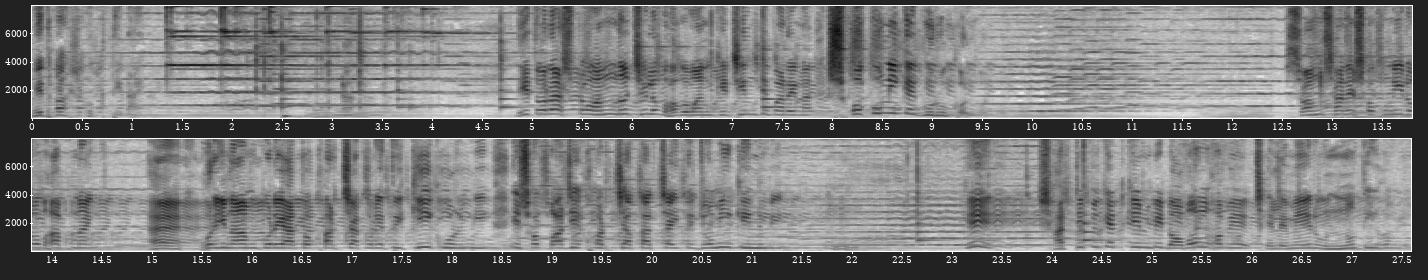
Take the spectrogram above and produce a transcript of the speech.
মেধা শক্তি নাই। ধৃতরাষ্ট্র অন্ধ ছিল, ভগবানকে চিনতে পারে না, শকুনিকে গুরু করল। সংসারে শকুনির অভাব নাই। হ্যাঁ হরিনাম করে এত খরচা করে তুই কি করবি? এসব বাজে খরচা, তার চাইতে জমি কিনবি। কি? সার্টিফিকেট কিনবি ডবল হবে ছেলে মেয়ের উন্নতি হবে।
